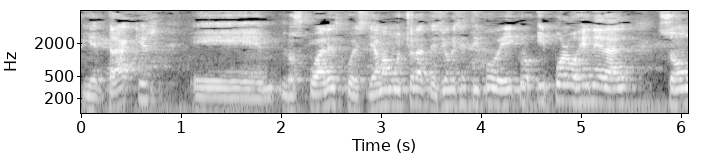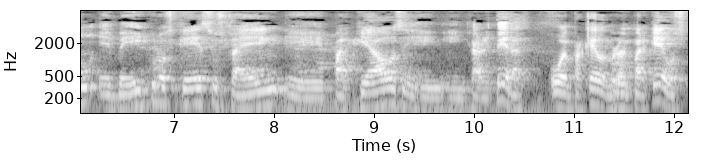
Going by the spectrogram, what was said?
y el Tracker eh, los cuales pues llama mucho la atención ese tipo de vehículos y por lo general son eh, vehículos que sustraen eh, parqueados en, en carreteras O en parqueos, o en parqueos.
